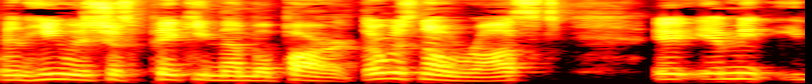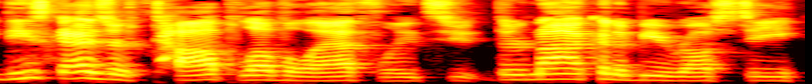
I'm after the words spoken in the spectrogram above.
and he was just picking them apart. There was no rust. I, mean, these guys are top level athletes. They're not going to be rusty.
